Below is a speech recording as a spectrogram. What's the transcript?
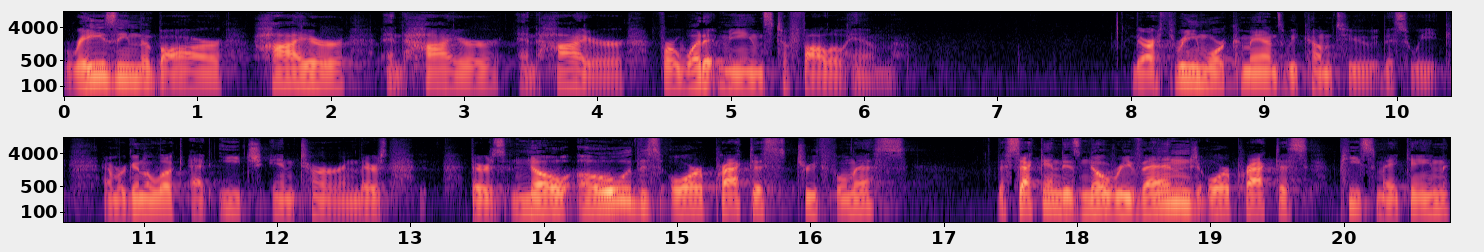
raising the bar higher and higher and higher for what it means to follow him. There are three more commands we come to this week, and we're going to look at each in turn. There's, there's no oaths or practice truthfulness. The second is no revenge or practice peacemaking.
